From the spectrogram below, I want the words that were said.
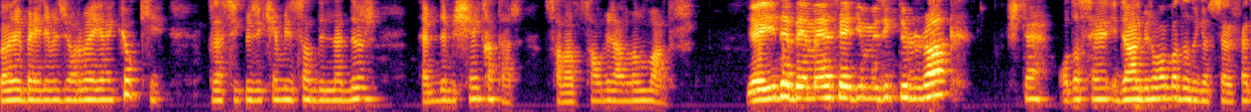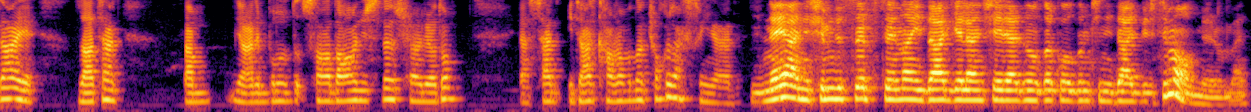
Böyle beynimizi yormaya gerek yok ki. Klasik müzik hem insan dinlendirir hem de bir şey katar. Sanatsal bir anlamı vardır. Ya iyi de en sevdiğim müzik türü rock. İşte o da senin ideal biri olmadığını gösterir Fedai. Zaten ben yani bunu sana daha öncesinde de söylüyordum. Ya sen ideal kavramından çok uzaksın yani. Ne yani şimdi sırf sana ideal gelen şeylerden uzak olduğum için ideal birisi mi olmuyorum ben?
